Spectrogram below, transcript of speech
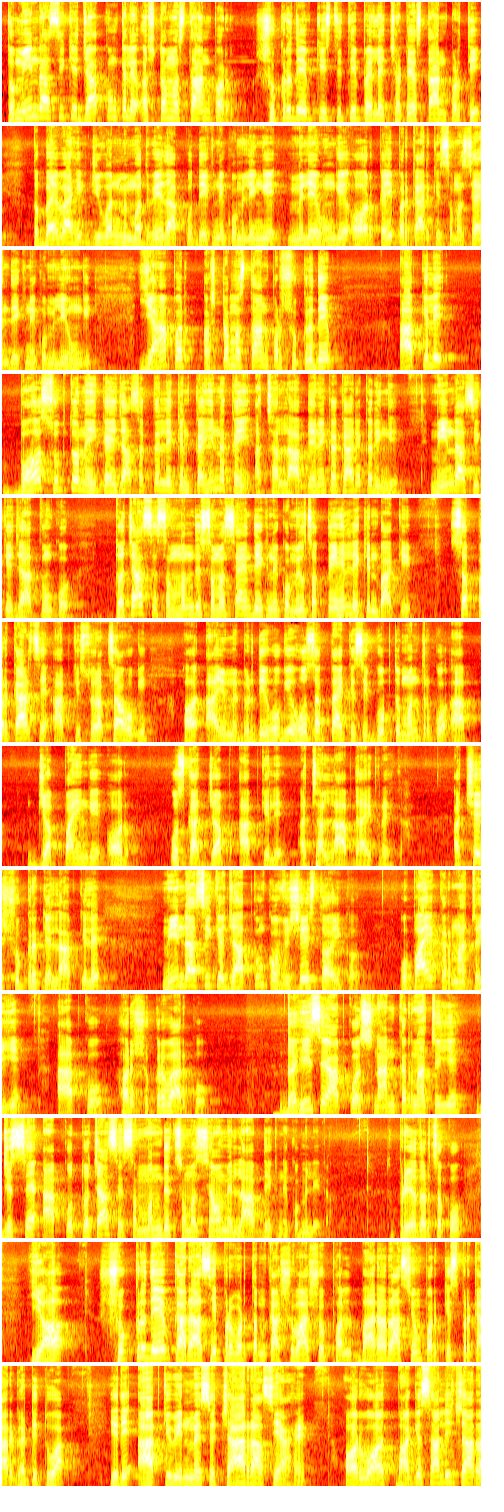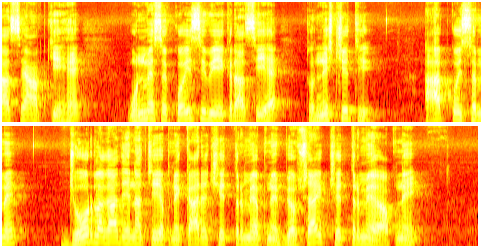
तो मीन राशि के जातकों के लिए अष्टम स्थान पर शुक्रदेव की स्थिति पहले छठे स्थान पर थी तो वैवाहिक जीवन में मतभेद आपको देखने को मिलेंगे, मिले होंगे और कई प्रकार की समस्याएँ देखने को मिली होंगी। यहाँ पर अष्टम स्थान पर शुक्रदेव आपके लिए बहुत शुभ तो नहीं कहे जा सकते, लेकिन कहीं ना कहीं अच्छा लाभ देने का कार्य करेंगे। मीन राशि के जातकों को त्वचा से संबंधित समस्याएँ देखने को मिल सकते हैं, लेकिन बाकी सब प्रकार से आपकी सुरक्षा होगी। और आयु में वृद्धि होगी, हो सकता है किसी गुप्त मंत्र को आप जप पाएँगे और उसका जप आपके लिए अच्छा लाभदायक रहेगा। अच्छे शुक्र के लाभ के लिए मीन राशि के जातकों को विशेषतः एक उपाय करना चाहिए। आपको हर शुक्रवार को दही से आपको स्नान करना चाहिए, जिससे आपको त्वचा से संबंधित समस्याओं में लाभ देखने को मिलेगा। तो प्रिय दर्शकों, यह शुक्रदेव का राशि प्रवर्तन का शुभाशुभ फल बारह राशियों पर किस प्रकार घटित हुआ? यदि आपकी भी इनमें से चार राशियाँ हैं और वह भाग्यशाली चार राशियाँ आपकी हैं, उनमें से कोई सी भी एक राशि है तो निश्चित ही आपको इस समय ज़ोर लगा देना चाहिए अपने कार्य क्षेत्र में, अपने व्यवसायिक क्षेत्र में, अपने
